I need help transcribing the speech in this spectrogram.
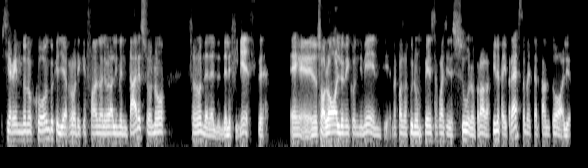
si rendono conto che gli errori che fanno a livello alimentare sono, sono delle, delle, finestre. Eh, non so, l'olio nei condimenti, una cosa a cui non pensa quasi nessuno, però alla fine fai presto a mettere tanto olio,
